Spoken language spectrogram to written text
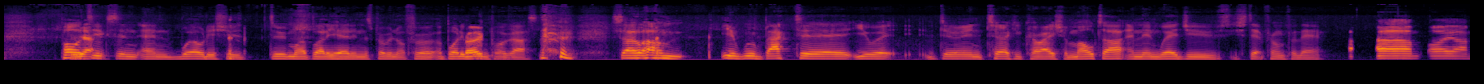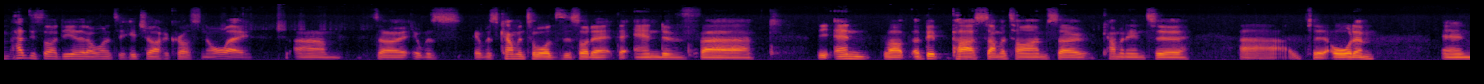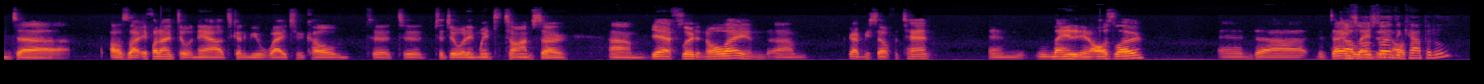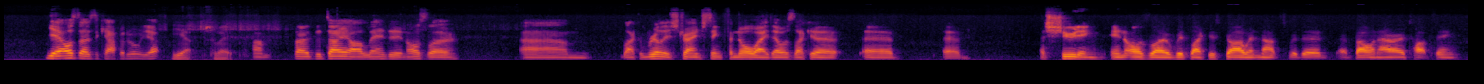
politics and, and world issues do my bloody head in. It's probably not for a bodyboarding podcast. so, um, you were back to, you were doing Turkey, Croatia, Malta, and then where'd you step from from there? Um, I um, had this idea that I wanted to hitchhike across Norway. Um, so it was it was coming towards the sort of the end of uh, the end, well, a bit past summertime. So coming into uh, to autumn, and uh, I was like, if I don't do it now, it's going to be way too cold to, to, to do it in winter time. So um, yeah, I flew to Norway and um, grabbed myself a tent and landed in Oslo. And uh, the day I landed, Oslo in the Os- capital? yeah, Oslo's the capital. Yep. Yeah, sweet. Um, so the day I landed in Oslo, um, like a really strange thing for Norway, there was like a a, a, a shooting in Oslo with like this guy went nuts with a, a bow and arrow type thing.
